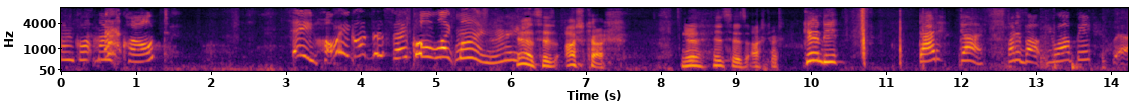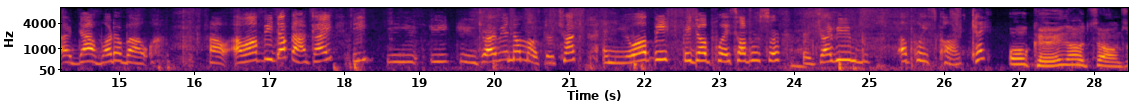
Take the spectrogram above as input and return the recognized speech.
I got my coat. Hey, how I got the same coat like mine, right? Yeah, it says Oshkosh. Yeah, it says Oshkosh. Candy. Dad, Dad, what about you? Want be, uh, Dad? What about? How I want to be the bad guy. He, he, he driving a monster truck, and you will be, be the police officer or driving a police car. Okay? Okay, that sounds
